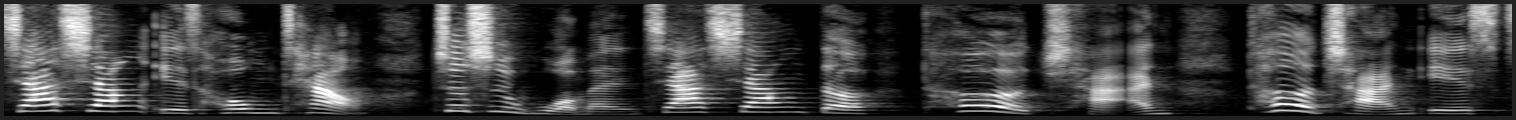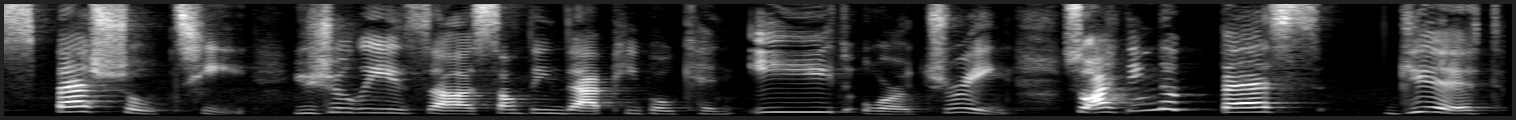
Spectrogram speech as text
家乡 is hometown，这是我们家乡的特产。特产 is specialty. Usually, it's uh, something that people can eat or drink. So I think the best gift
